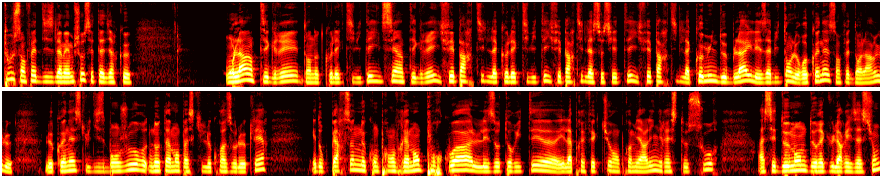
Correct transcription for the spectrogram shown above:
tous en fait disent la même chose, c'est-à-dire que on l'a intégré dans notre collectivité, il s'est intégré, il fait partie de la collectivité, il fait partie de la société, il fait partie de la commune de Blaye, les habitants le reconnaissent en fait dans la rue, le, le connaissent, lui disent bonjour, notamment parce qu'ils le croisent au Leclerc. Et donc personne ne comprend vraiment pourquoi les autorités euh, et la préfecture en première ligne restent sourds à ces demandes de régularisation.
